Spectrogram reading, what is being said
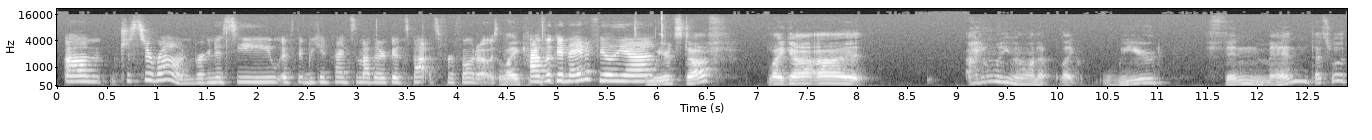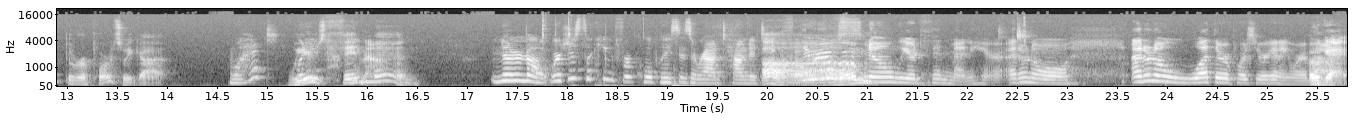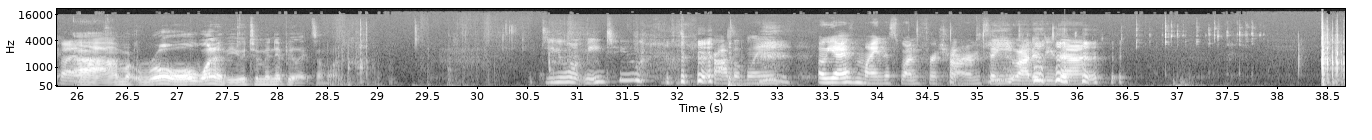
Um, just around. We're gonna see if we can find some other good spots for photos. Like- have a good night, Ophelia. weird stuff like uh, uh i don't even want to like weird thin men that's what the reports we got What? What are weird you thin about? men No, no, no. We're just looking for cool places around town to take Ah. There are Um, no weird thin men here. I don't know. I don't know what the reports you were getting were about. okay But um roll one of you to manipulate someone do you want me to? Probably. Oh yeah, I have minus one for charm, so you ought to do that.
